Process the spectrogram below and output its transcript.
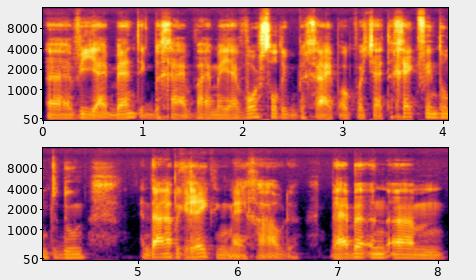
uh, wie jij bent, ik begrijp waarmee jij worstelt, ik begrijp ook wat jij te gek vindt om te doen. En daar heb ik rekening mee gehouden. We hebben een, um,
